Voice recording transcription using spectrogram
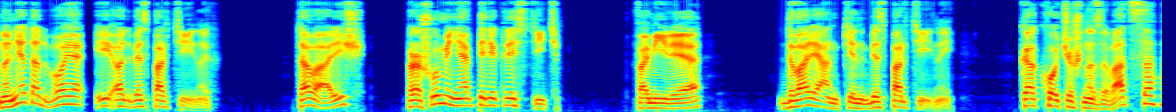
но нет отбоя и от беспартийных. Товарищ, прошу меня перекрестить. Фамилия Дворянкин беспартийный. Как хочешь называться?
